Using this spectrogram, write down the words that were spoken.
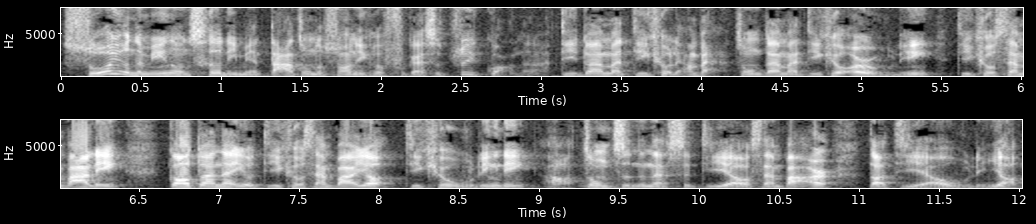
所有的民用车里面，大众的双离合覆盖是最广的了。低端嘛，DQ 两百；中端嘛，DQ 二五零、DQ 三八零；高端呢有 DQ 三八幺、DQ 五零零啊。重置的呢是 DL 三八二到 DL 五零幺，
